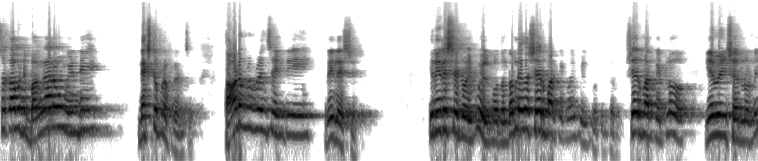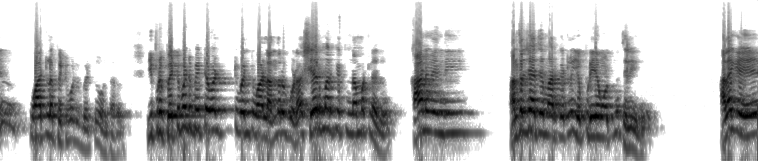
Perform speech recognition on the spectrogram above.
సో కాబట్టి బంగారం వెండి నెక్స్ట్ ప్రిఫరెన్స్ థర్డ్ ప్రిఫరెన్స్ ఏంటి? Real estate. ఈ రియల్ ఎస్టేట్ వైపు వెళ్ళిపోతుంటారు లేదా షేర్ మార్కెట్ వైపు వెళ్ళిపోతుంటారు. షేర్ మార్కెట్లో ఏమేమి షేర్లు ఉన్నాయి వాటిలో పెట్టుబడి పెడుతూ ఉంటారు. ఇప్పుడు పెట్టుబడి పెట్టేటువంటి వాళ్ళందరూ కూడా షేర్ మార్కెట్ని నమ్మట్లేదు. కారణం ఏంది? అంతర్జాతీయ మార్కెట్లో ఎప్పుడు ఏమవుతుందో తెలియదు. అలాగే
